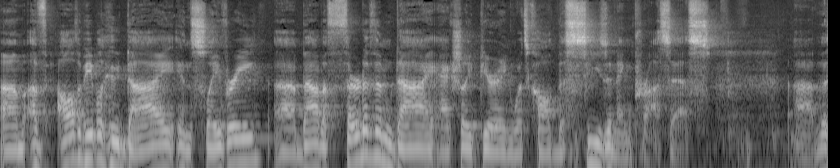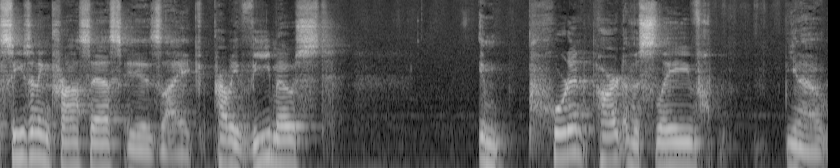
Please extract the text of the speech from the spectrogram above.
Um, of all the people who die in slavery, uh, about a third of them die actually during what's called the seasoning process. Uh, the seasoning process is like probably the most important part of a slave, you know,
